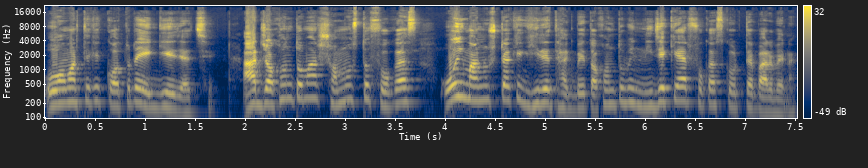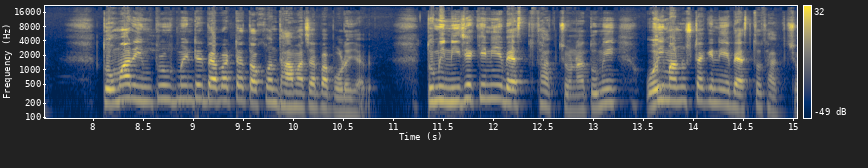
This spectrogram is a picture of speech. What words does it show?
ও আমার থেকে কতটা এগিয়ে যাচ্ছে? আর যখন তোমার সমস্ত ফোকাস ওই মানুষটাকে ঘিরে থাকবে, তখন তুমি নিজেকে আর ফোকাস করতে পারবে না। তোমার ইমপ্রুভমেন্টের ব্যাপারটা তখন ধামাচাপা পড়ে যাবে। তুমি নিজেকে নিয়ে ব্যস্ত থাকছো না, তুমি ওই মানুষটাকে নিয়ে ব্যস্ত থাকছো।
